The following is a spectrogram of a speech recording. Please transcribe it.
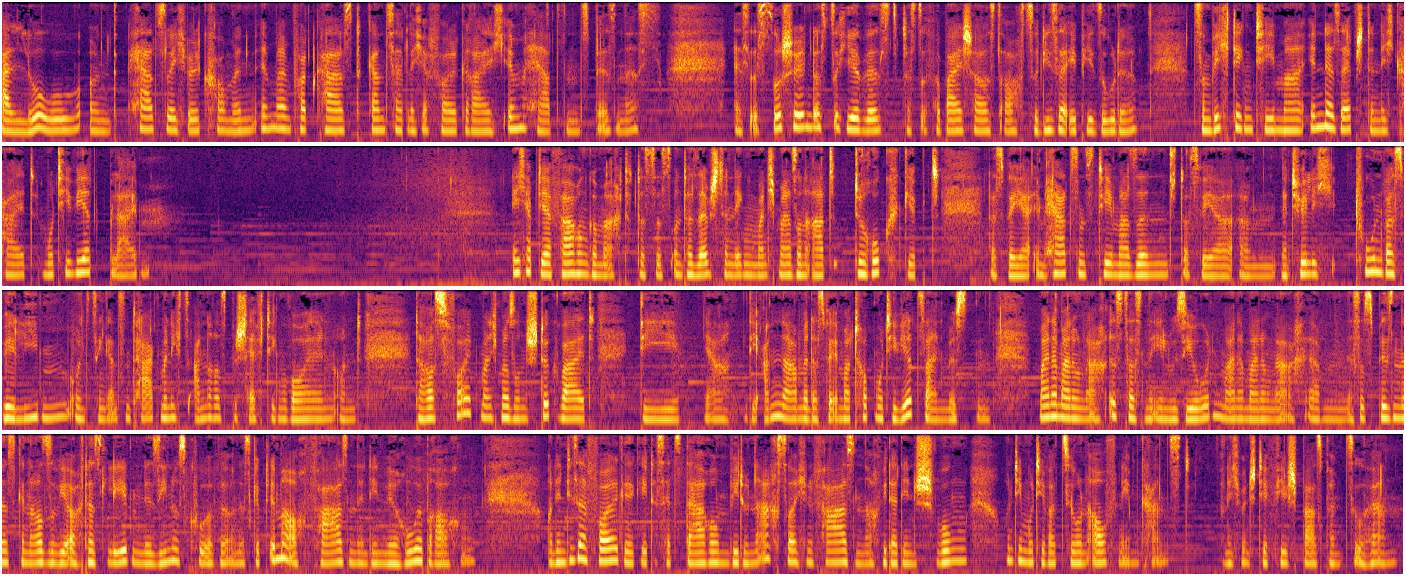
Hallo und herzlich willkommen in meinem Podcast Ganzheitlich Erfolgreich im Herzensbusiness. Es ist so schön, dass du hier bist, dass du vorbeischaust auch zu dieser Episode zum wichtigen Thema in der Selbstständigkeit motiviert bleiben. Ich habe die Erfahrung gemacht, dass es unter Selbstständigen manchmal so eine Art Druck gibt, dass wir ja im Herzensthema sind, dass wir ähm, natürlich tun, was wir lieben, uns den ganzen Tag mit nichts anderes beschäftigen wollen und daraus folgt manchmal so ein Stück weit die, ja, die Annahme, dass wir immer top motiviert sein müssten. Meiner Meinung nach ist das eine Illusion. Meiner Meinung nach ähm, ist das Business genauso wie auch das Leben eine Sinuskurve und es gibt immer auch Phasen, in denen wir Ruhe brauchen. Und in dieser Folge geht es jetzt darum, wie du nach solchen Phasen auch wieder den Schwung und die Motivation aufnehmen kannst. Und ich wünsche dir viel Spaß beim Zuhören.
